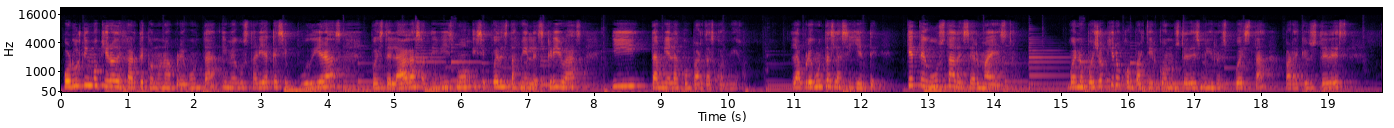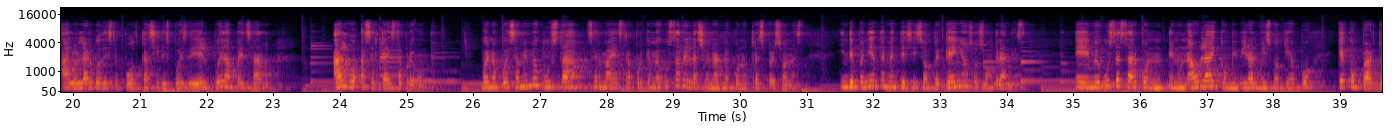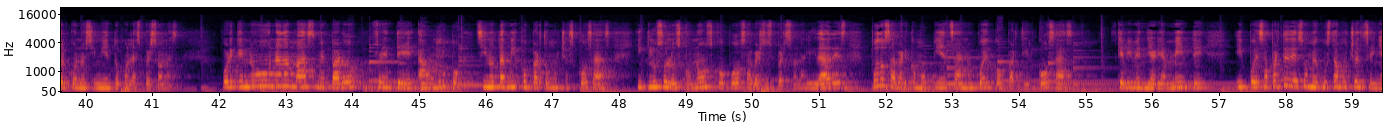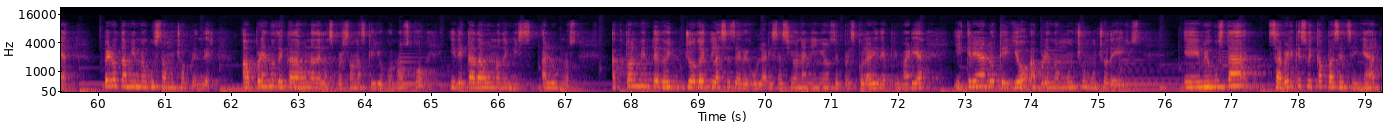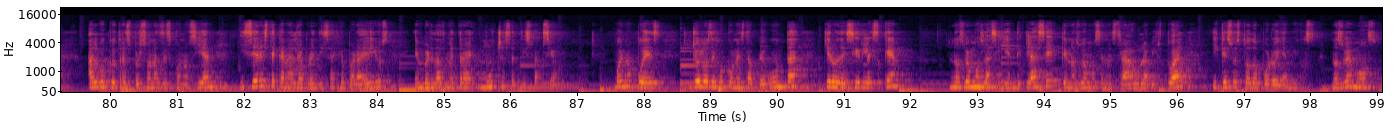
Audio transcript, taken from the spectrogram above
Por último, quiero dejarte con una pregunta y me gustaría que si pudieras, pues te la hagas a ti mismo y si puedes también la escribas y también la compartas conmigo. La pregunta es la siguiente, ¿qué te gusta de ser maestro? Bueno, pues yo quiero compartir con ustedes mi respuesta para que ustedes a lo largo de este podcast y después de él puedan pensar algo acerca de esta pregunta. Bueno, pues a mí me gusta ser maestra porque me gusta relacionarme con otras personas, independientemente si son pequeños o son grandes. Eh, me gusta estar en un aula y convivir al mismo tiempo que comparto el conocimiento con las personas, porque no nada más me paro frente a un grupo, sino también comparto muchas cosas, incluso los conozco, puedo saber sus personalidades, puedo saber cómo piensan, me pueden compartir cosas que viven diariamente y pues aparte de eso me gusta mucho enseñar, pero también me gusta mucho aprender. Aprendo de cada una de las personas que yo conozco y de cada uno de mis alumnos. Actualmente doy, yo doy clases de regularización a niños de preescolar y de primaria y crean lo que yo aprendo mucho, mucho de ellos. Eh, me gusta saber que soy capaz de enseñar algo que otras personas desconocían y ser este canal de aprendizaje para ellos en verdad me trae mucha satisfacción. Bueno, pues yo los dejo con esta pregunta. Quiero decirles que nos vemos la siguiente clase, que nos vemos en nuestra aula virtual y que eso es todo por hoy amigos. Nos vemos.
